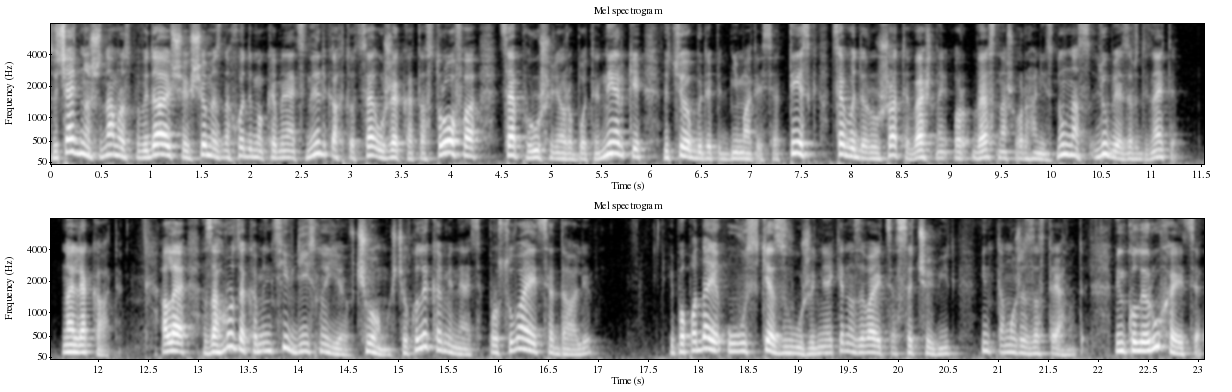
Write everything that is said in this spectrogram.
Звичайно, що нам розповідають, що якщо ми знаходимо камінець в нирках, то це вже катастрофа, це порушення роботи нирки, від цього буде підніматися тиск, це буде рушати весь, наш організм. Ну, нас люблять завжди, знаєте, налякати. Але загроза камінців дійсно є. В чому? Що коли камінець просувається далі і попадає у вузьке звуження, яке називається сечовід, він там може застрягнути. Він, коли рухається,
